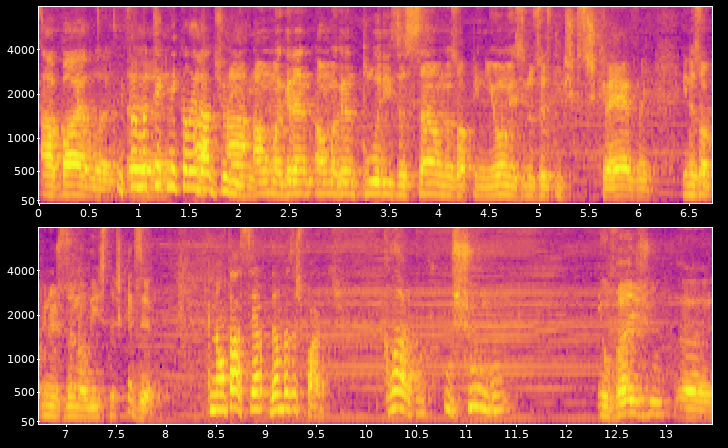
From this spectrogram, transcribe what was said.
à baila... Sim, foi uma eh, tecnicalidade há- há- jurídica. Há, uma grande, há uma grande polarização nas opiniões e nos artigos que se escrevem e nas opiniões dos analistas, quer dizer, Que não está certo de ambas as partes. Claro, porque o chumbo, eu vejo eh,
